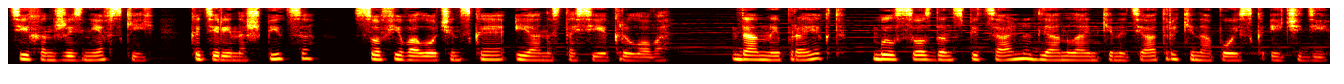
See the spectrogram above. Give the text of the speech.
Тихон Жизневский, Катерина Шпица, Софья Волочинская и Анастасия Крылова. Данный проект был создан специально для онлайн-кинотеатра «Кинопоиск HD».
